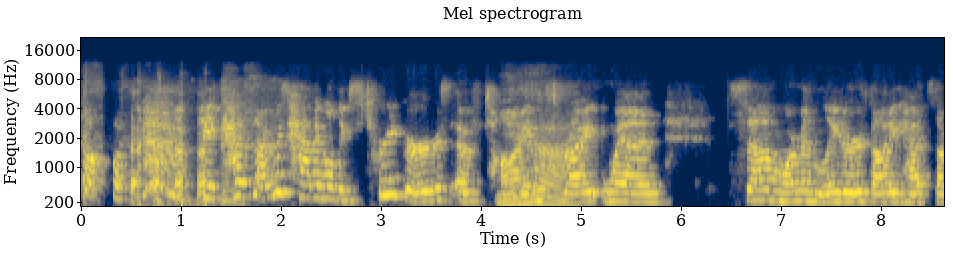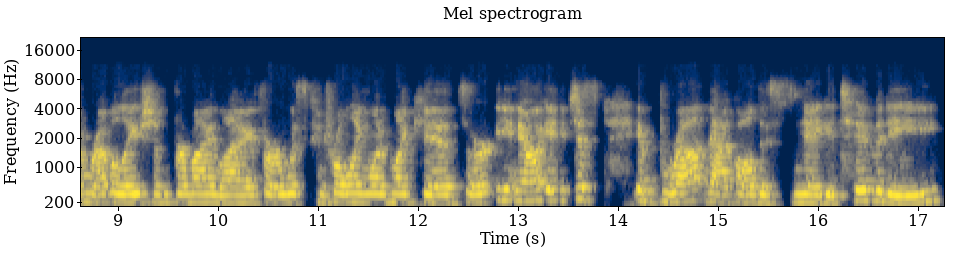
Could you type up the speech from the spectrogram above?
off. because I was having all these triggers of times, Yeah. right, when some Mormon leader thought he had some revelation for my life or was controlling one of my kids or you know it just it brought back all this negativity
